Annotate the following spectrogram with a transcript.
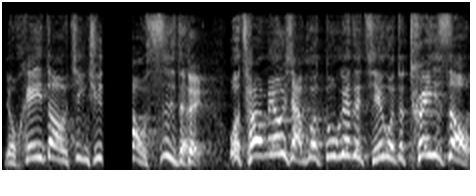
有黑道进去。闹事的，对，我从来没有想过都哥的结果的推手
